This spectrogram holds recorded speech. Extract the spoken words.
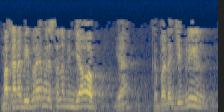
Maka Nabi Ibrahim AS menjawab ya kepada Jibril.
